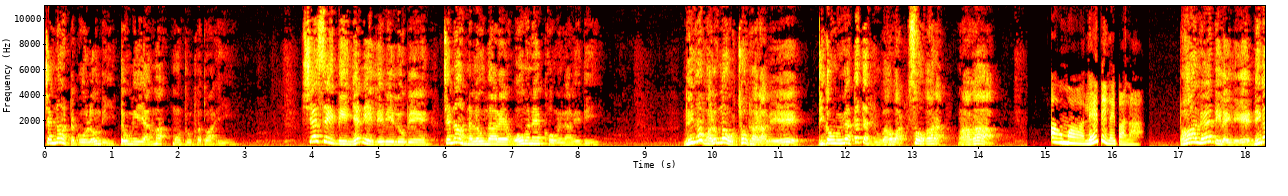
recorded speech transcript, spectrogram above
ကျွန်တော်တကိုယ်လုံးသည်တုံနေရမှမှုန်ထူထွက်သွား၏ရှက်စိတ်သည်ညနေလေးပြီလိုပင်ကျွန်တော်နှလုံးသားထဲဝုန်းကနေခုန်ဝင်လာလေသည်နင်ကဘာလို့ငါ့ကိုချုပ်ထားတာလဲဒီကောင်တွေကတက်တက်လူကားဝါစော်ကားတာငါကအောင်မလဲတည်လိုက်ပါလားဘာလဲတည်လိုက်လေနင်က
